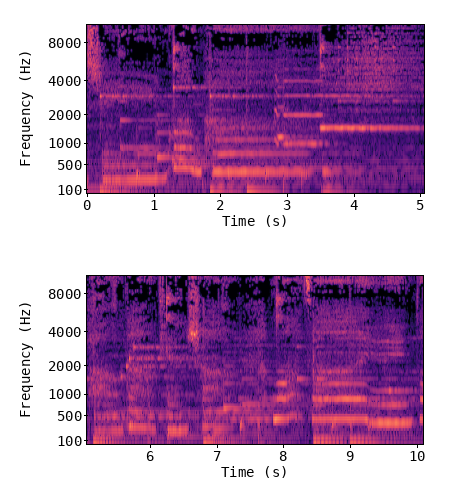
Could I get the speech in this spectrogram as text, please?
星光跑跑到天上落在云朵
